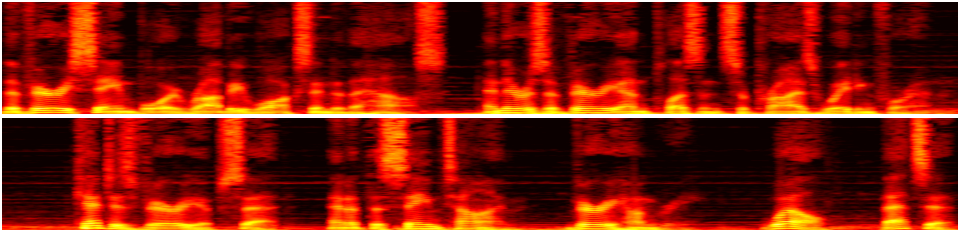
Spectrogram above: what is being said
the very same boy Robbie walks into the house, and there is a very unpleasant surprise waiting for him. Kent is very upset, and at the same time, very hungry. Well, that's it.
